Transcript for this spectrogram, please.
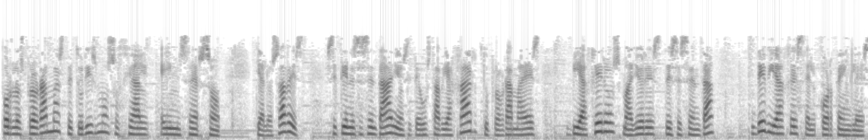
por los programas de turismo social e inserso. Ya lo sabes, si tienes 60 años y te gusta viajar, tu programa es Viajeros Mayores de 60 de Viajes El Corte Inglés.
